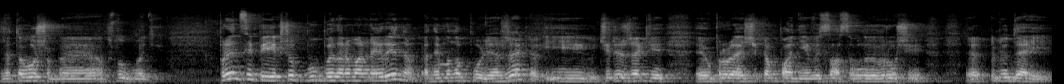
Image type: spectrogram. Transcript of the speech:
для того, щоб обслуговувати. В принципі, якщо б був би нормальний ринок, а не монополія ЖЕКа, і через ЖЕКи управляючі компанії висасували гроші людей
